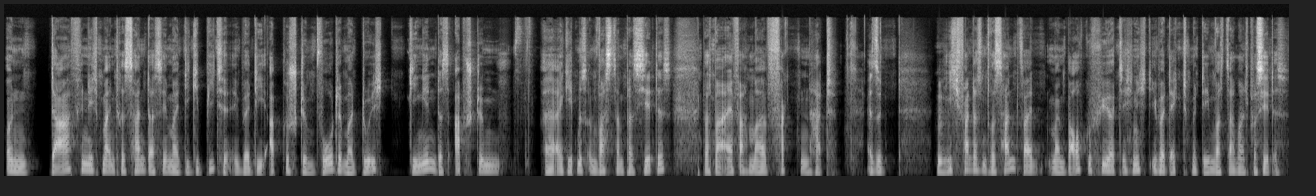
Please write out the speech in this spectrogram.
Und da finde ich mal interessant, dass wir mal die Gebiete, über die abgestimmt wurde, mal durchgingen, das Abstimmen äh, Ergebnis und was dann passiert ist, dass man einfach mal Fakten hat. Also Mhm. ich fand das interessant, weil mein Bauchgefühl hat sich nicht überdeckt mit dem, was damals passiert ist.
